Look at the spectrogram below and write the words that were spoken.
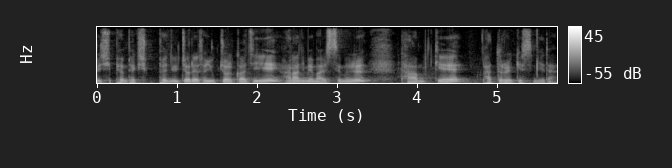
우리 시편 119편 1절에서 6절까지 하나님의 말씀을 다 함께 받들어 읽겠습니다.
